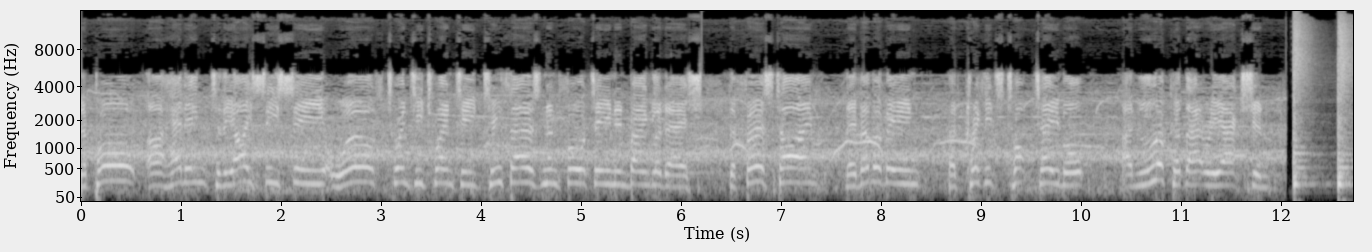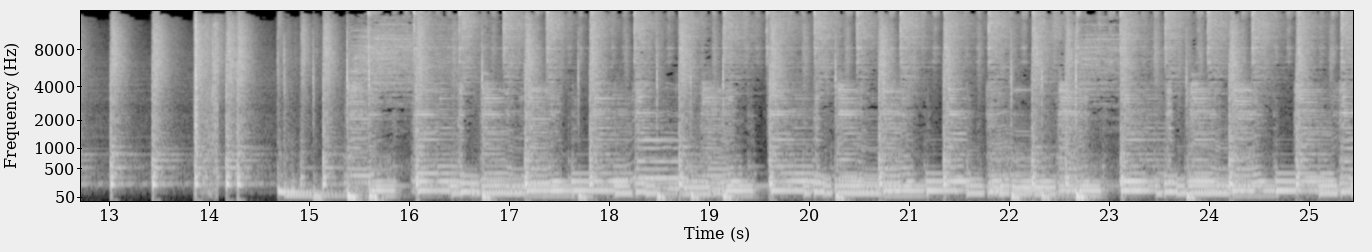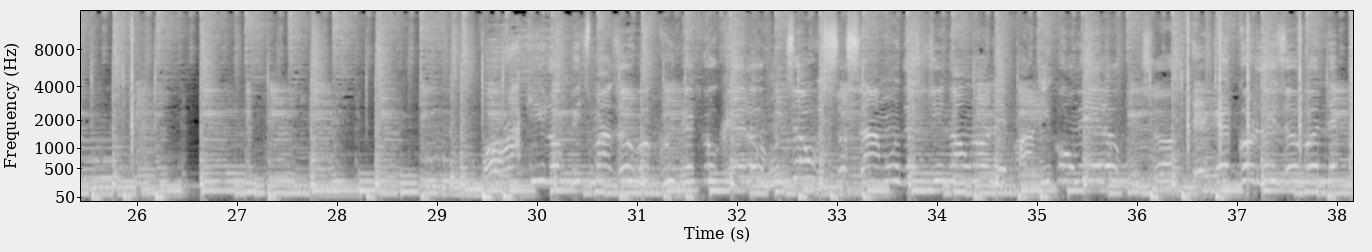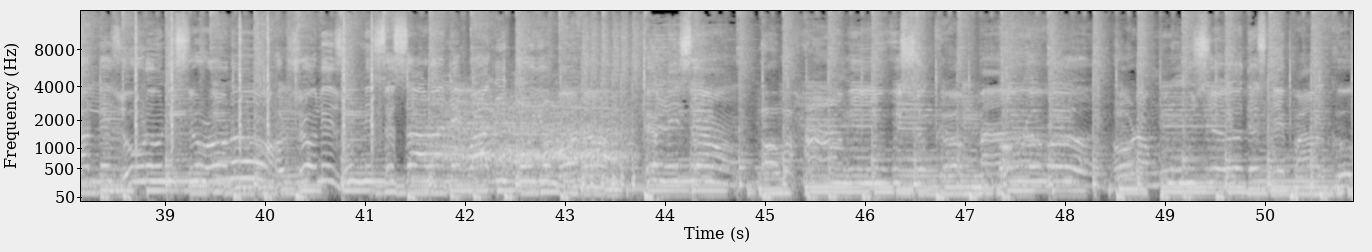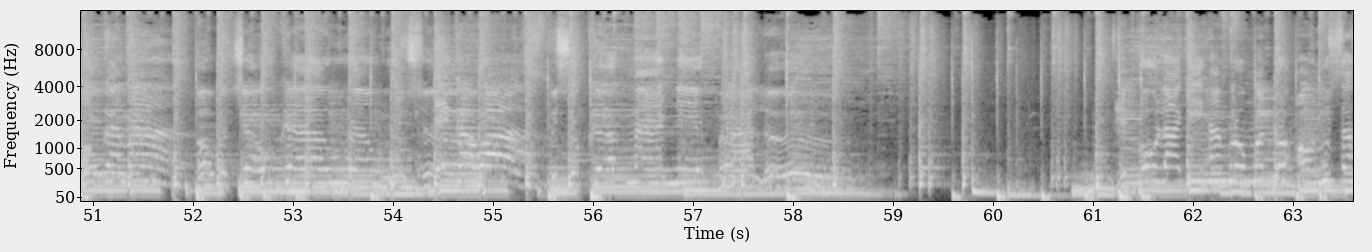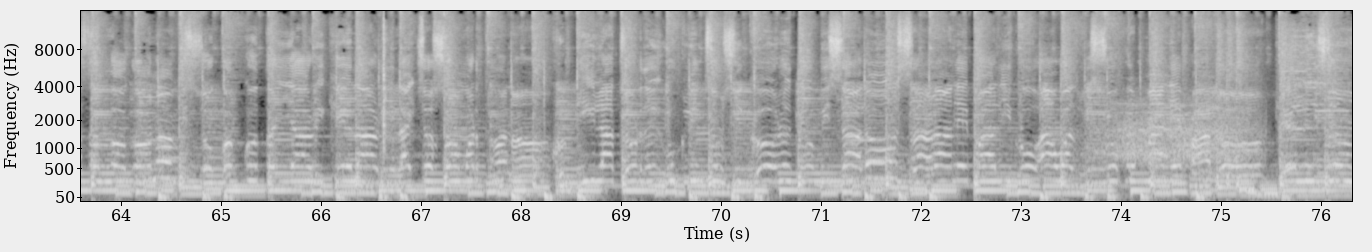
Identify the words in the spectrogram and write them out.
Nepal are heading to the ICC World 2020 2014 in Bangladesh. The first time they've ever been at cricket's top table. And look at that reaction. खेल हुन्छ विश्व सामु देश चिनाउन नेपालीको मेल हुन्छ एक एक गर्दै जब नेपालले जोडो सुरोन हर्षले झुम्निस सारा नेपालीको यो मन खेल्नेछौँ अब हामी छ देश नेपालको मौकामा अब चौका छ नेपाल हाम्रो मात्र अनुशासन लगाउन विश्वकपको तयारी खेलाडीलाई छ समर्थन। खुर्किला छोड्दै उक्लिन्छौँ शिखर त्यो विशालो सारा नेपालीको आवाज विश्वकपमा नेपाल खेल्छौँ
